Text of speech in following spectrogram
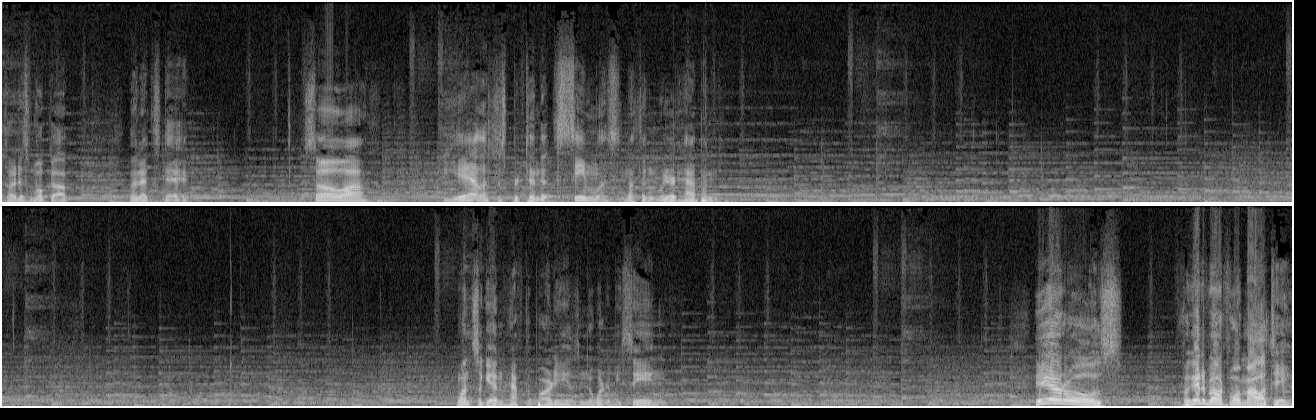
So I just woke up the next day. So, uh, yeah, let's just pretend it's seamless and nothing weird happened. Once again, half the party is nowhere to be seen. Heroes! Forget about formality.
